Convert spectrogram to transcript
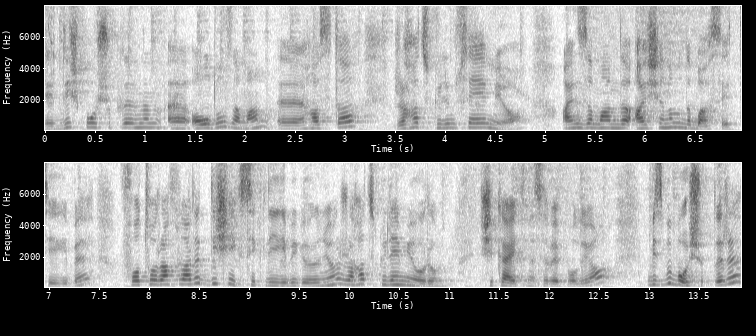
E, Diş boşluklarının e, olduğu zaman e, hasta rahat gülümseyemiyor. Aynı zamanda Ayşe Hanım'ın da bahsettiği gibi fotoğraflarda diş eksikliği gibi görünüyor. Rahat gülemiyorum şikayetine sebep oluyor. Biz bu boşlukları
